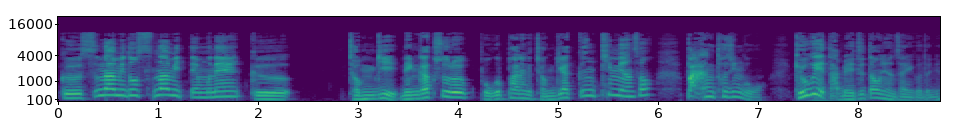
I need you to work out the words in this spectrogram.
그 쓰나미도 쓰나미 때문에 그 전기 냉각수를 보급하는 그 전기가 끊기면서 빵 터진 거고 결국에 다 멜트다운 현상이거든요.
